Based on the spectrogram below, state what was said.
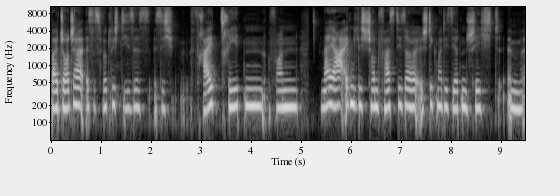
bei Georgia ist es wirklich dieses sich freitreten von, naja, eigentlich schon fast dieser stigmatisierten Schicht im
